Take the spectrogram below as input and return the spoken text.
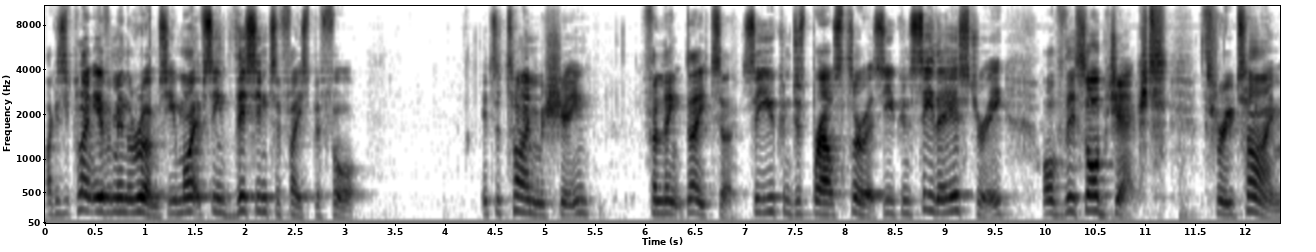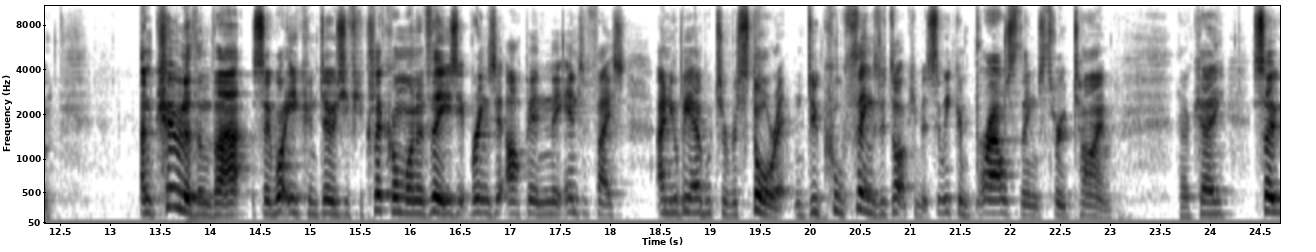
I can see plenty of them in the room, so you might have seen this interface before. It's a time machine for linked data, so you can just browse through it. So you can see the history of this object through time. And cooler than that, so what you can do is if you click on one of these, it brings it up in the interface and you'll be able to restore it and do cool things with documents so we can browse things through time. Okay, so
